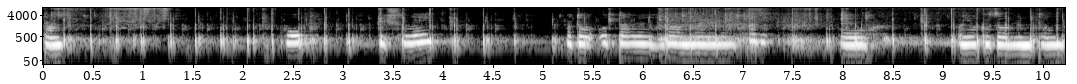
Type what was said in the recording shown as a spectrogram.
там. Хоп, пішли. А то от та гра в мене не виходить. А я казав він там.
